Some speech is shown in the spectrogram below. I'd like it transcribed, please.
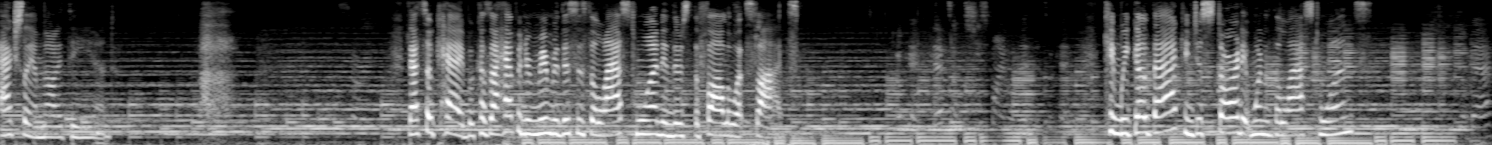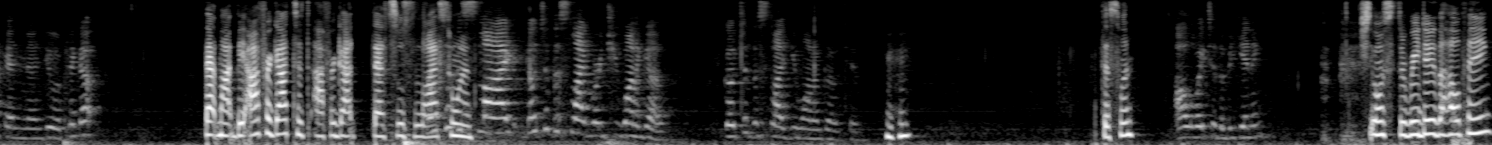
Actually, I'm not at the end. That's okay because I happen to remember this is the last one and there's the follow-up slides. Okay, that's, she's fine with that, okay. Can we go back and just start at one of the last ones? Go back and then do a pickup. That might be, I forgot to, I forgot, that was the last go to one. The slide, go to the slide where you want to go. Go to the slide you want to go to. Mhm. This one? All the way to the beginning? She wants to redo the whole thing?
